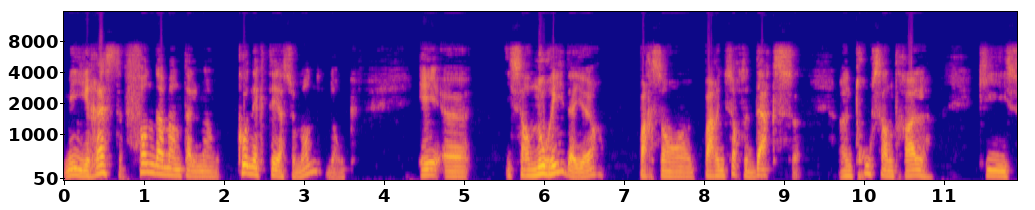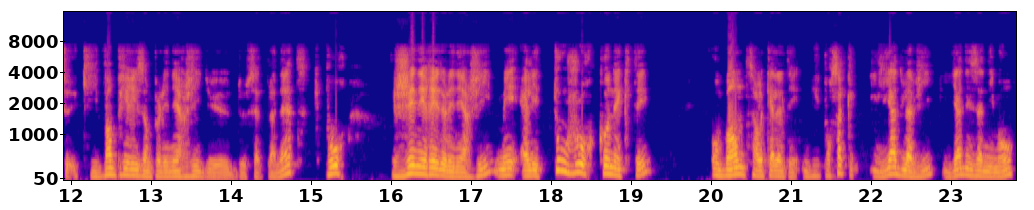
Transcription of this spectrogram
mais il reste fondamentalement connecté à ce monde, donc, et euh, il s'en nourrit d'ailleurs par son, par une sorte d'axe, un trou central qui, qui vampirise un peu l'énergie de cette planète pour générer de l'énergie, mais elle est toujours connectée au monde sur lequel elle est. C'est pour ça qu'il y a de la vie, il y a des animaux,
